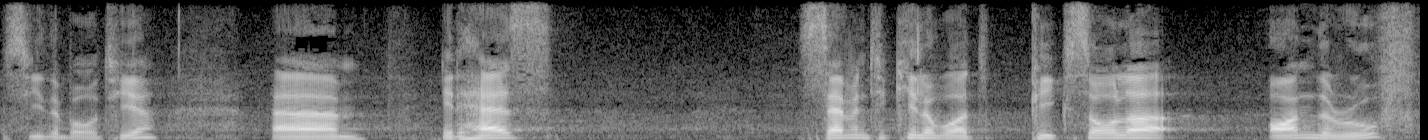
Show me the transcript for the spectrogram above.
see the boat here. Um, it has 70 kilowatt peak solar on the roof.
